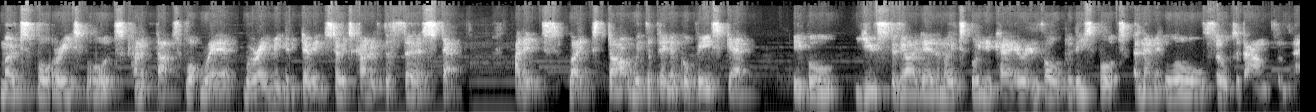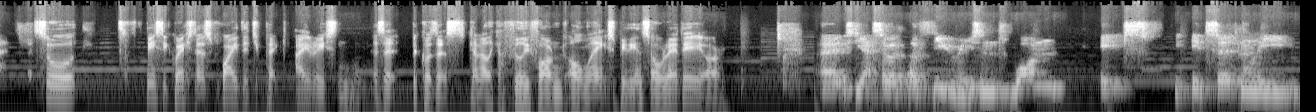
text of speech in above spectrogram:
motorsport or esports, kind of that's what we're we're aiming at doing. So it's kind of the first step, and it's like start with the pinnacle piece, get people used to the idea that Motorsport UK are involved with esports, and then it will all filter down from there. So, basic question is, why did you pick iRacing? Is it because it's kind of like a fully formed online experience already, or? Uh, yeah, so a, a few reasons. One, it's it's certainly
